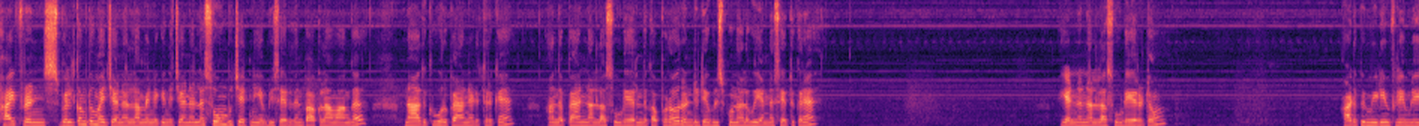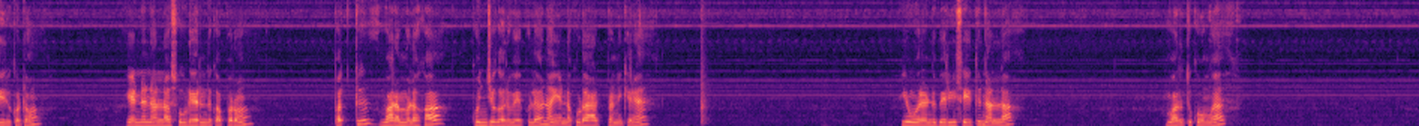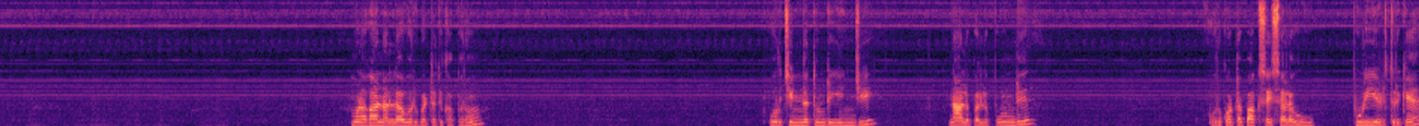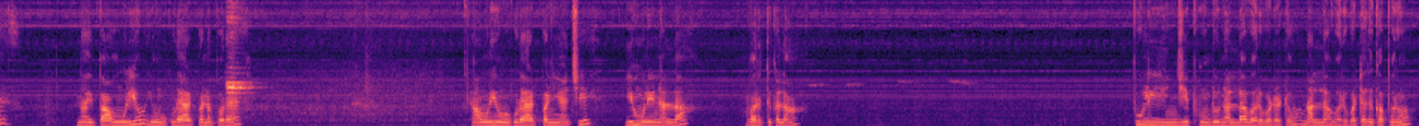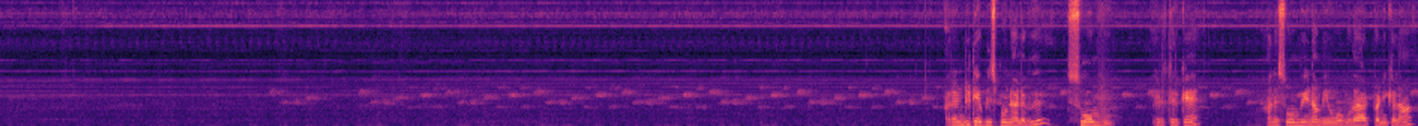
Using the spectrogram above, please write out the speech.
Hi friends welcome to my channel நம்ம இன்றைக்கி இந்த சேனலில் சோம்பு சட்னி எப்படி செய்கிறதுன்னு பார்க்கலாம் வாங்க. நான் அதுக்கு ஒரு பேன் எடுத்திருக்கேன். அந்த பேன் நல்லா சூடேறதுக்கப்புறம் ரெண்டு டேபிள் ஸ்பூன் அளவு எண்ணெய் சேர்த்துக்கிறேன். எண்ணெய் நல்லா சூடேறட்டும் அடுப்பு மீடியம் ஃப்ளேம்லேயே இருக்கட்டும். எண்ணெய் நல்லா சூடேறதுக்கப்புறம் பத்து வரமிளகா கொஞ்சம் கருவேப்பிலை நான் எண்ணெய் கூட ஆட் பண்ணிக்கிறேன். இவங்க ரெண்டு பேரையும் சேர்த்து நல்லா வறுத்துக்கோங்க. மிளகா நல்லா வறுபட்டதுக்கப்புறம் ஒரு சின்ன துண்டு இஞ்சி நாலு பல் பூண்டு ஒரு கொட்டைப்பாக்கு சைஸ் அளவு புளி எடுத்திருக்கேன். நான் இப்போ அவங்களையும் இவங்க கூட ஆட் பண்ண போகிறேன் அவங்களையும் இவங்க கூட ஆட் பண்ணியாச்சு. இவங்களையும் நல்லா வறுத்துக்கலாம். புளி இஞ்சி பூண்டு நல்லா வறுபடட்டும். நல்லா வறுபட்டதுக்கப்புறம் ரெண்டு டேபிள் ஸ்பூன் அளவு சோம்பு எடுத்திருக்கேன். அந்த சோம்பையும் நம்ம இவங்க கூட ஆட் பண்ணிக்கலாம்.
